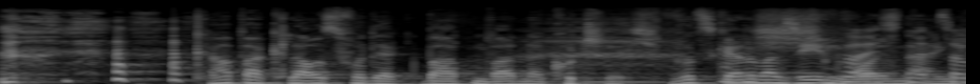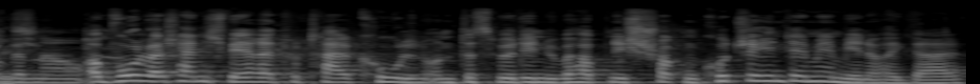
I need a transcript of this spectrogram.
Körperklaus vor der Baden-Badener Kutsche. Ich würde es gerne mal sehen ich weiß wollen nicht eigentlich. so genau. Obwohl wahrscheinlich wäre er total cool und das würde ihn überhaupt nicht schocken. Kutsche hinter mir, mir noch egal.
